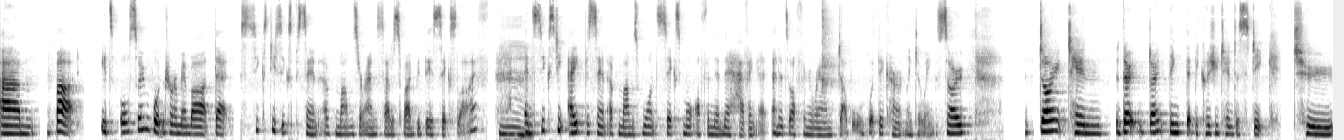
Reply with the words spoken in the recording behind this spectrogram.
um, but it's also important to remember that 66% of mums are unsatisfied with their sex life, mm. and 68% of mums want sex more often than they're having it, and it's often around double what they're currently doing. So don't tend don't don't think that because you tend to stick to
